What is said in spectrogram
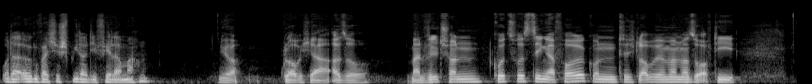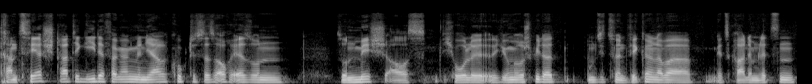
oder irgendwelche Spieler, die Fehler machen? Ja, glaube ich ja. Also man will schon kurzfristigen Erfolg und ich glaube, wenn man mal so auf die Transferstrategie der vergangenen Jahre guckt, ist das auch eher so ein, so ein Misch aus. Ich hole jüngere Spieler, um sie zu entwickeln, aber jetzt gerade im letzten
